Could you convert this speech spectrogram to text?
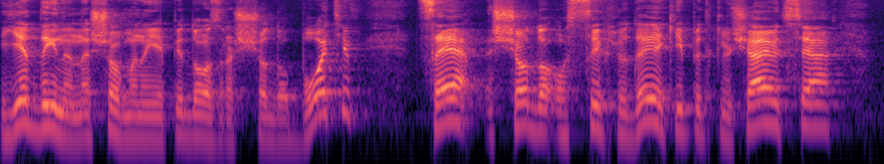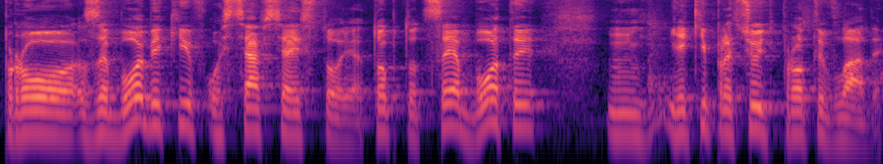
Єдине, на що в мене є підозра щодо ботів, це щодо ось цих людей, які підключаються про зебобіків, ось ця вся історія. Тобто, це боти, які працюють проти влади.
